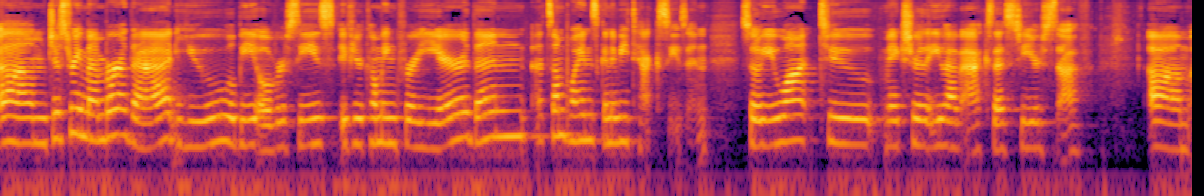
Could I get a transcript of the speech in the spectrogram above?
um, just remember that you will be overseas. If you're coming for a year, then at some point it's going to be tax season. So you want to make sure that you have access to your stuff. Um,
